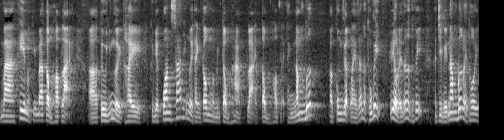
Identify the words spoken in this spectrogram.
Và khi mà khi ba tổng hợp lại à, từ những người thầy từ việc quan sát những người thành công mà mình tổng hợp lại tổng hợp lại thành 5 bước và công việc này rất là thú vị cái điều này rất là thú vị là chỉ với 5 bước này thôi.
